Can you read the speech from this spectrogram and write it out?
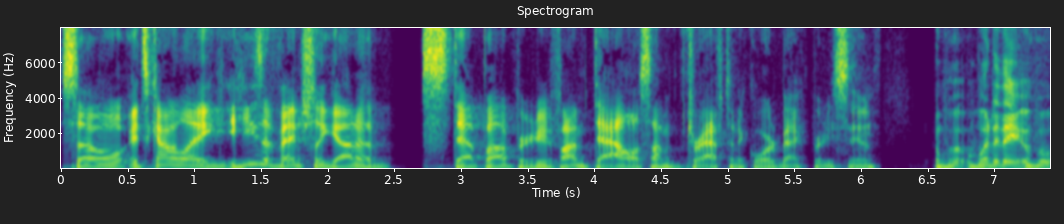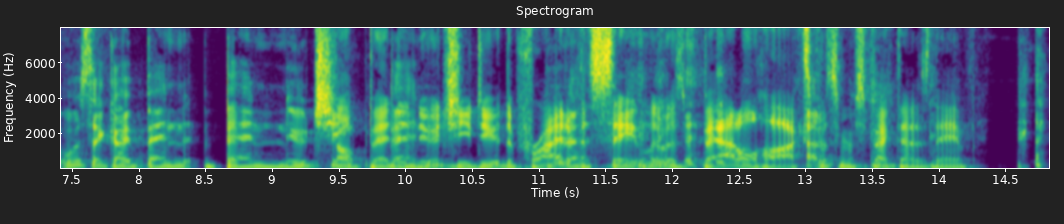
So it's kind of like he's eventually got to step up. Or dude, if I'm Dallas, I'm drafting a quarterback pretty soon. What, what do they? Who what was that guy? Ben Ben Nucci. Oh, Ben, DiNucci, dude, the pride of the St. Louis Battlehawks. Put some respect on his name.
